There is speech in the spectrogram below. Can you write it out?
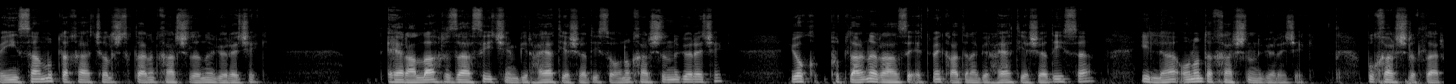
ve insan mutlaka çalıştıklarının karşılığını görecek. Eğer Allah rızası için bir hayat yaşadıysa onun karşılığını görecek. Yok putlarını razı etmek adına bir hayat yaşadıysa illa onun da karşılığını görecek bu karşılıklar,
